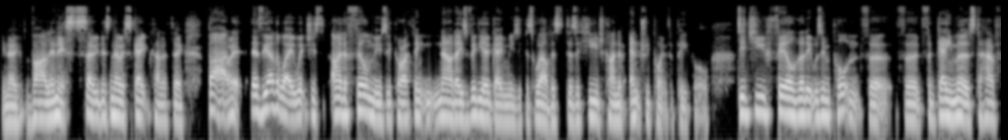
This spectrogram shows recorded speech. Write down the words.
you know, violinists, so there's no escape kind of thing. But right. there's the other way, which is either film music or I think nowadays video game music as well. There's, there's a huge kind of entry point for people. Did you feel that it was important for, for, for gamers to have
